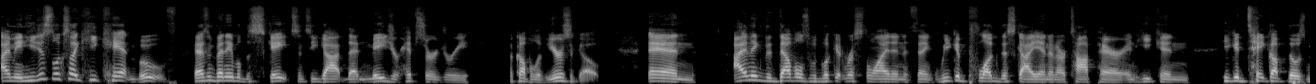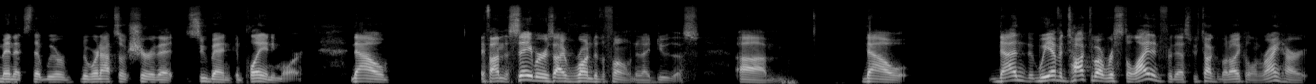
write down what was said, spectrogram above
I mean, he just looks like he can't move. He hasn't been able to skate since he got that major hip surgery a couple of years ago. And I think the Devils would look at Ristolainen and think we could plug this guy in in our top pair, and he can he could take up those minutes that we were that we're not so sure that Subban can play anymore. Now, if I'm the Sabres, I run to the phone and I do this. Um, now, then we haven't talked about Ristolainen for this. We've talked about Eichel and Reinhart.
